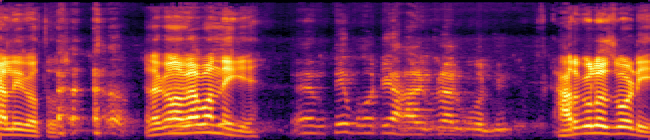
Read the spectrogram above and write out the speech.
খালি কত? এটা কোনো ব্যাপার নাকি? বডি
